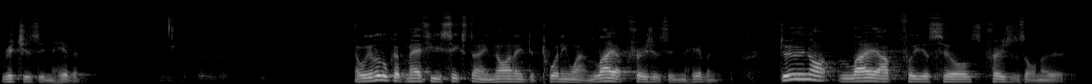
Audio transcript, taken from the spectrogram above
riches in heaven. And we're going to look at Matthew 16, 19 to 21. Lay up treasures in heaven. Do not lay up for yourselves treasures on earth,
